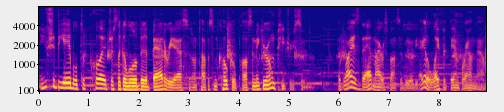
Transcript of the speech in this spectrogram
You should be able to put just like a little bit of battery acid on top of some cocoa puffs and make your own petri soup. Like, why is that my responsibility? I got a life with Dan Brown now.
